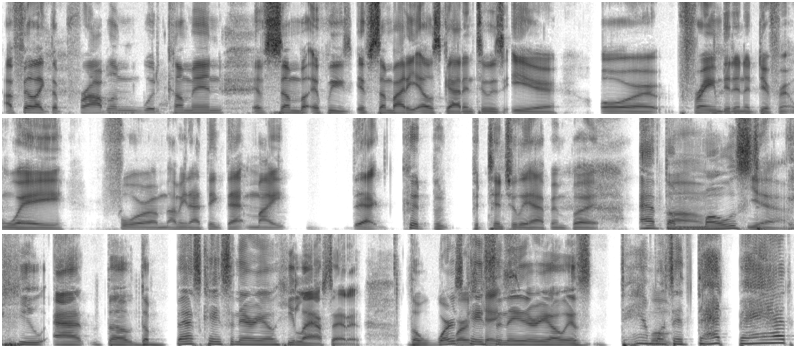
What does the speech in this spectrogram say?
I feel like the problem would come in if somebody, if we, if somebody else got into his ear or framed it in a different way for him. I mean, I think that might, that could potentially happen. But At the Um, most, yeah. He at the the best case scenario, he laughs at it. The worst, Worst case, case. scenario is, damn, Well- was it that bad?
